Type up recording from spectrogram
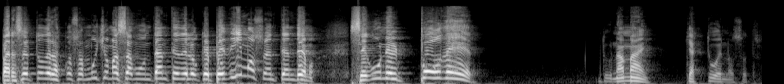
para hacer todas las cosas mucho más abundantes de lo que pedimos o entendemos, según el poder, Dunamai, que actúa en nosotros.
